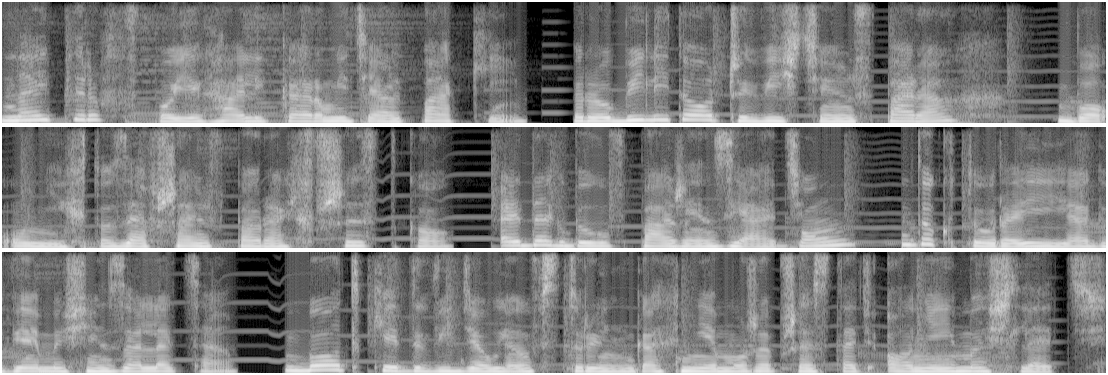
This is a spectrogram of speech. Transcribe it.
Najpierw pojechali karmić alpaki. Robili to oczywiście w parach, bo u nich to zawsze w parach wszystko. Edek był w parze z Jadzią, do której jak wiemy się zaleca, bo od kiedy widział ją w stringach nie może przestać o niej myśleć.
